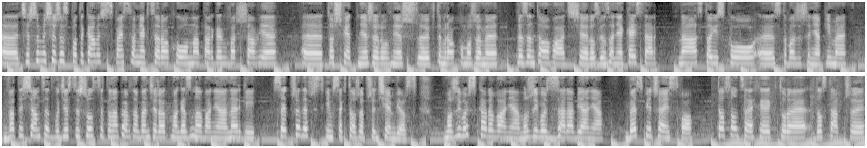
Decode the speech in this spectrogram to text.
E, Cieszymy się, że spotykamy się z Państwem jak co roku na targach w Warszawie. E, To świetnie, że również e, w tym roku możemy prezentować rozwiązania K-Star na stoisku Stowarzyszenia PIME. 2026 to na pewno będzie rok magazynowania energii, przede wszystkim w sektorze przedsiębiorstw. Możliwość skarowania, możliwość zarabiania, bezpieczeństwo to są cechy, które dostarczy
